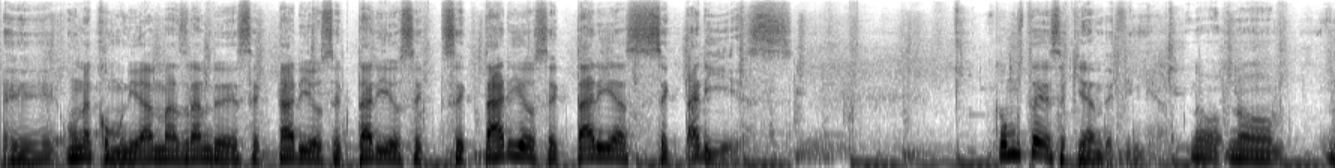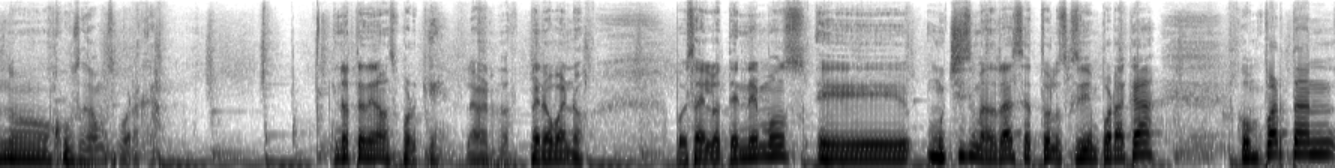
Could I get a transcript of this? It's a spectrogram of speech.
eh, una comunidad más grande de sectarios, sectarios, sec- sectarios, sectarias, sectaries. Como ustedes se quieran definir. No, no, no juzgamos por acá. No tendríamos por qué, la verdad. Pero bueno, pues ahí lo tenemos. Eh, muchísimas gracias a todos los que siguen por acá. Compartan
